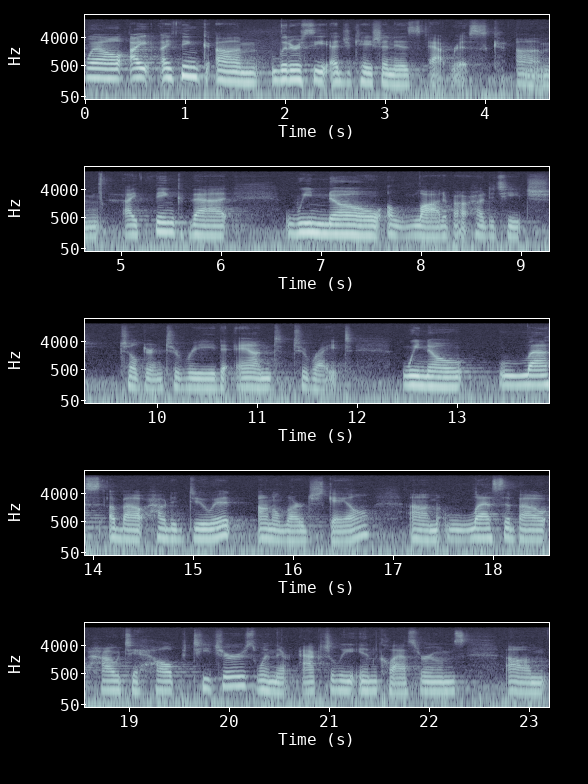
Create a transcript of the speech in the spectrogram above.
Well, I, I think um, literacy education is at risk. Um, I think that we know a lot about how to teach children to read and to write. We know less about how to do it on a large scale, um, less about how to help teachers when they're actually in classrooms um,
